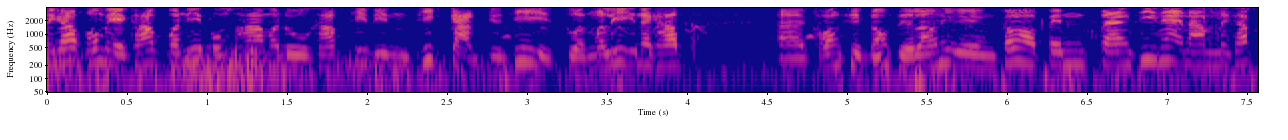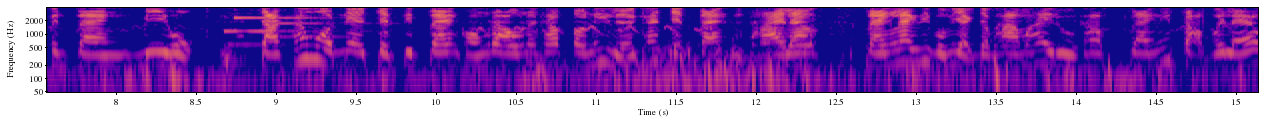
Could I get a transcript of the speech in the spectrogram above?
สวัสดีครับผมเอกครับวันนี้ผมพามาดูครับที่ดินพิกัดอยู่ที่สวนมะลินะครับคลองสิบหนองเสือเรานี่เองก็เป็นแปลงที่แนะนำนะครับเป็นแปลง B6 จากทั้งหมดเนี่ย70แปลงของเรานะครับตอนนี้เหลือแค่ 7 แปลงสุดท้ายแล้ว แปลงแรกที่ผมอยากจะพามาให้ดูครับ แปลงนี้ปรับไว้แล้ว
